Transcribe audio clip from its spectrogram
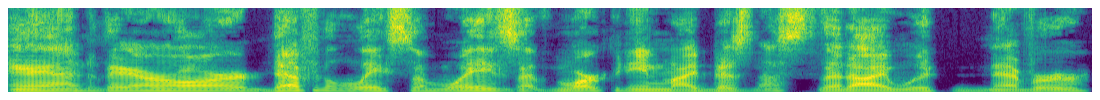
And there are definitely some ways of marketing my business that I would never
